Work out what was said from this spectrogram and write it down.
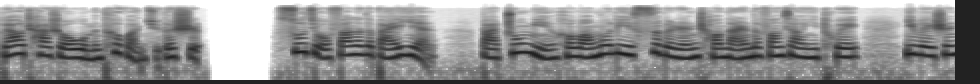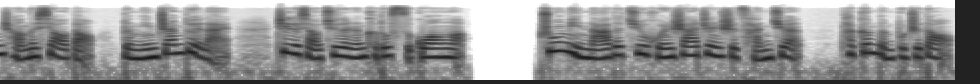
不要插手我们特管局的事。”苏九翻了个白眼，把朱敏和王茉莉四个人朝男人的方向一推，意味深长地笑道：“等您沾队来，这个小区的人可都死光了。”朱敏拿的聚魂杀阵是残卷，他根本不知道，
